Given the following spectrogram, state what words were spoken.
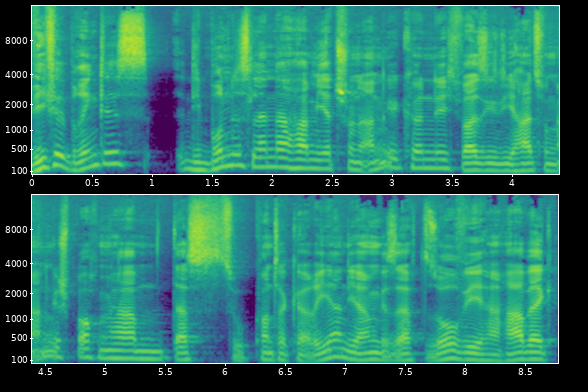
Wie viel bringt es? Die Bundesländer haben jetzt schon angekündigt, weil sie die Heizung angesprochen haben, das zu konterkarieren. Die haben gesagt, so wie Herr Habeck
